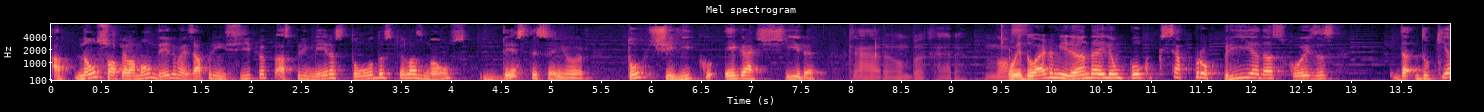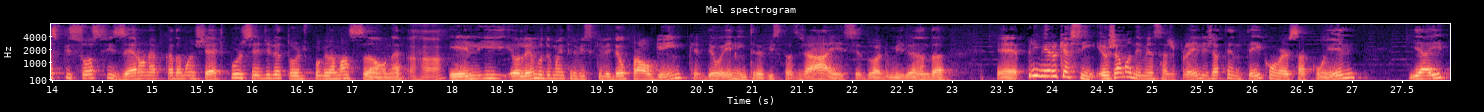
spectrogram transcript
a, não só pela mão dele, mas a princípio as primeiras todas pelas mãos deste senhor, Toshihiko Egashira. Caramba, cara. Nossa. O Eduardo Miranda, ele é um pouco que se apropria das coisas, da, do que as pessoas fizeram na época da Manchete por ser diretor de programação, né? Aham. Ele, eu lembro de uma entrevista que ele deu para alguém, que ele deu N entrevistas já, esse Eduardo Miranda. É, primeiro que assim, eu já mandei mensagem para ele, já tentei conversar com ele, e aí,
